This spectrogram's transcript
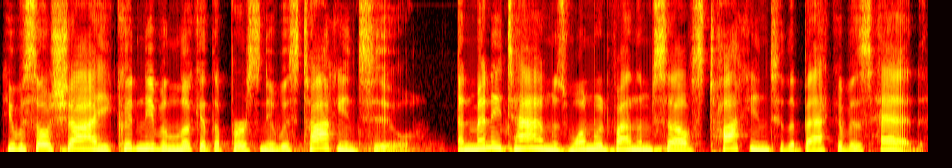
He was so shy he couldn't even look at the person he was talking to, and many times one would find themselves talking to the back of his head.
